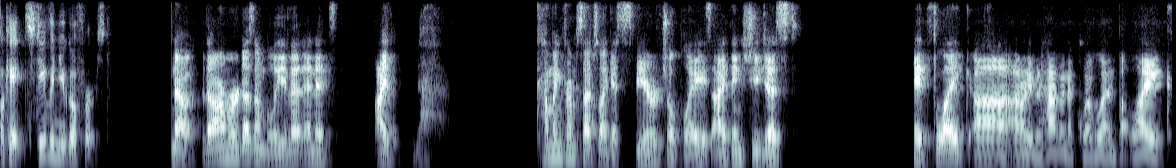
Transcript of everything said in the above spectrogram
Okay, Stephen, you go first. No, the armor doesn't believe it, and it's I coming from such like a spiritual place. I think she just it's like uh I don't even have an equivalent, but like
